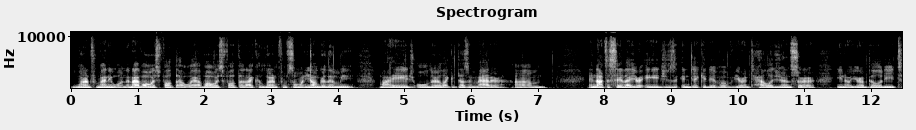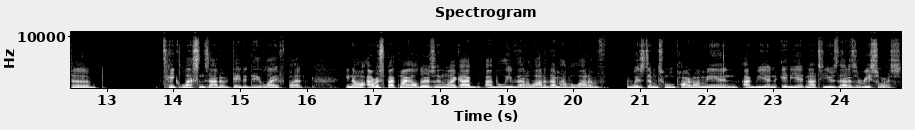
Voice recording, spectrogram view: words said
learn from anyone. And I've always felt that way. I've always felt that I could learn from someone younger than me, my age, older, like it doesn't matter. Um, and not to say that your age is indicative of your intelligence or, you know, your ability to take lessons out of day to day life, but you know, I respect my elders and like I I believe that a lot of them have a lot of wisdom to impart on me and I'd be an idiot not to use that as a resource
